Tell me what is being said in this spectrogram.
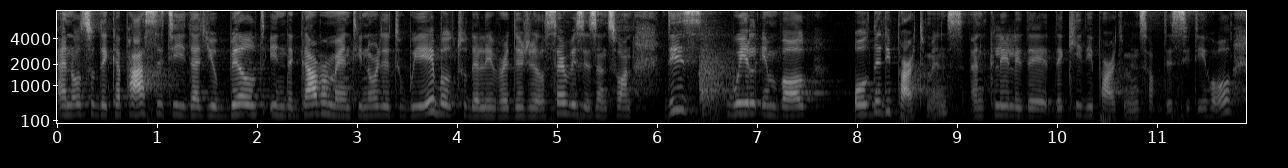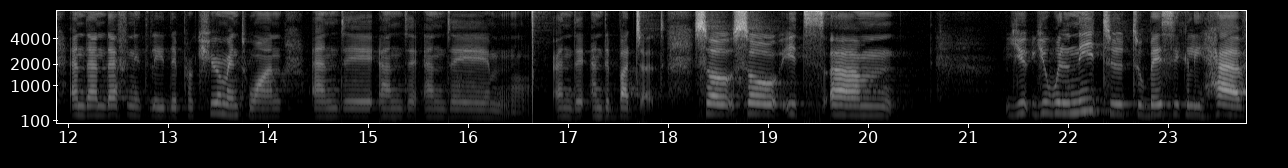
and also the capacity that you build in the government in order to be able to deliver digital services and so on. This will involve all the departments and clearly the, the key departments of the city hall and then definitely the procurement one and the, and, the, and, the, and, the, and the budget. So, so it's, um, you, you will need to, to basically have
